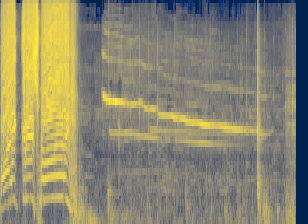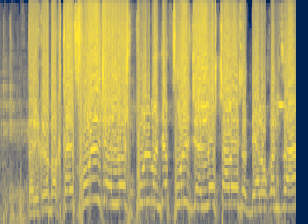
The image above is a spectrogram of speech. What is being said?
भाई क्रिस भाई! तर इकडे बघताय फुल जल्लोष फुल म्हणजे फुल जल्लोष चालू आहे सध्या लोकांचा.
